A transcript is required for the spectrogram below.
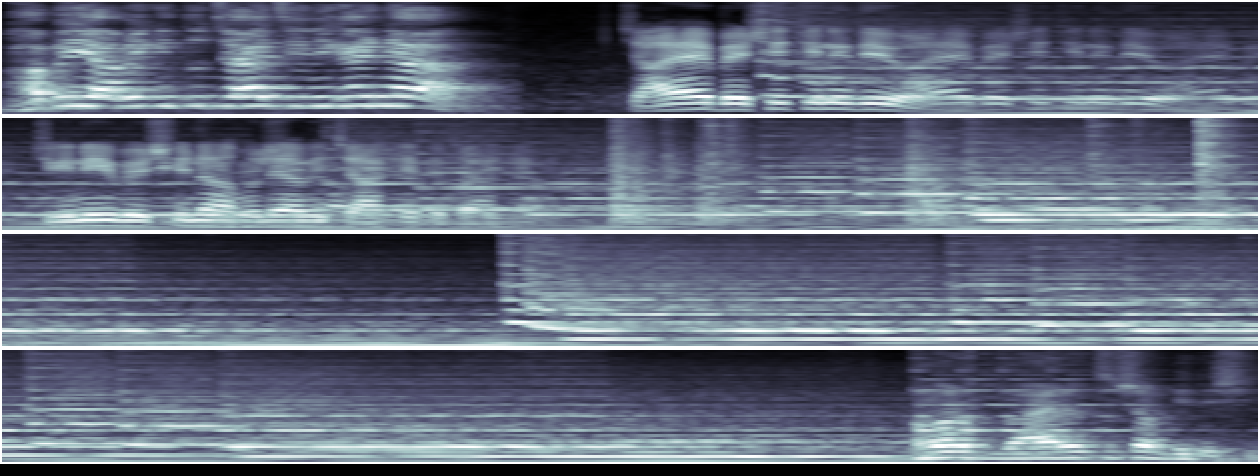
ভাবি আমি কিন্তু চায়ে চিনি খাই না। চায়ে বেশি চিনি দিও। চায়ে বেশি চিনি দিও। চিনি বেশি না হলে আমি চা খেতে পারি না। আমার বাইরে হচ্ছে সব বিদেশি।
